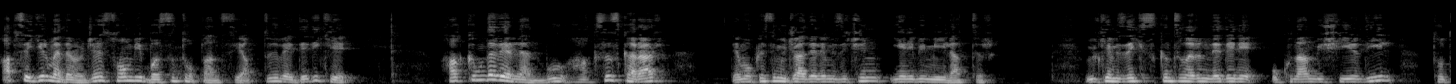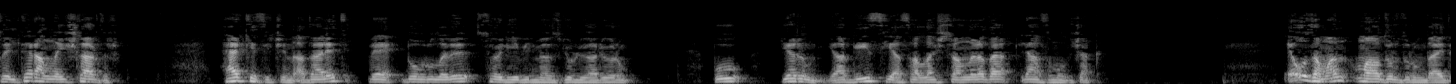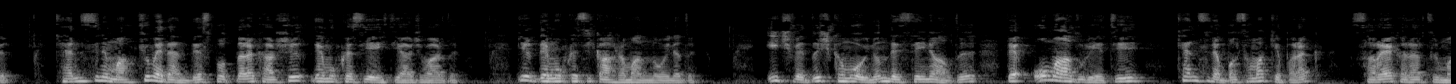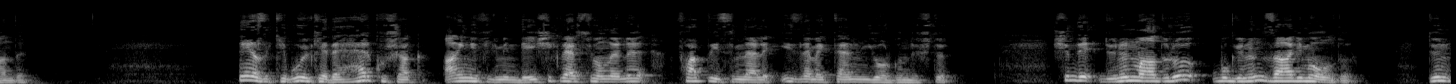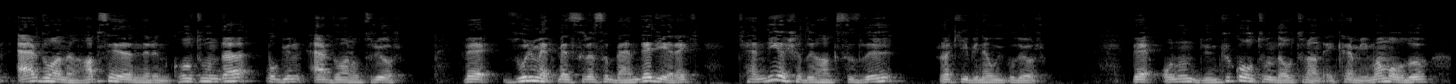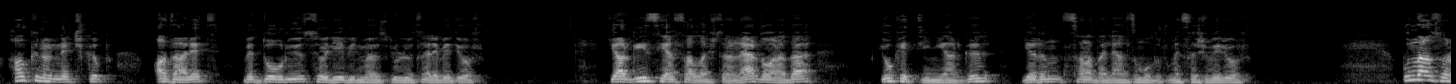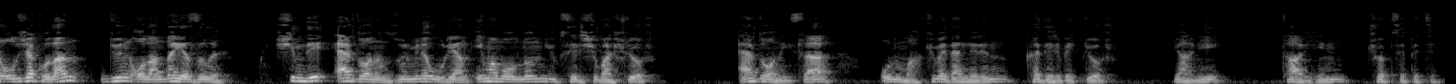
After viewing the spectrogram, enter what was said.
Hapse girmeden önce son bir basın toplantısı yaptı ve dedi ki hakkımda verilen bu haksız karar demokrasi mücadelemiz için yeni bir milattır. Ülkemizdeki sıkıntıların nedeni okunan bir şiir değil, totaliter anlayışlardır. Herkes için adalet ve doğruları söyleyebilme özgürlüğü arıyorum. Bu yarın yargıyı siyasallaştıranlara da lazım olacak. E o zaman mağdur durumdaydı. Kendisini mahkum eden despotlara karşı demokrasiye ihtiyacı vardı. Bir demokrasi kahramanını oynadı. İç ve dış kamuoyunun desteğini aldı ve o mağduriyeti kendisine basamak yaparak saraya kadar tırmandı. Ne yazık ki bu ülkede her kuşak aynı filmin değişik versiyonlarını farklı isimlerle izlemekten yorgun düştü. Şimdi dünün mağduru bugünün zalimi oldu. Dün Erdoğan'ı hapsedenlerin koltuğunda bugün Erdoğan oturuyor. Ve zulmetme sırası bende diyerek kendi yaşadığı haksızlığı rakibine uyguluyor. Ve onun dünkü koltuğunda oturan Ekrem İmamoğlu halkın önüne çıkıp adalet ve doğruyu söyleyebilme özgürlüğü talep ediyor. Yargıyı siyasallaştıran Erdoğan'a da yok ettiğin yargı yarın sana da lazım olur mesajı veriyor. Bundan sonra olacak olan dün olan da yazılı. Şimdi Erdoğan'ın zulmüne uğrayan İmamoğlu'nun yükselişi başlıyor. Erdoğan'ı ise onu mahkum edenlerin kaderi bekliyor. Yani tarihin çöp sepeti.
